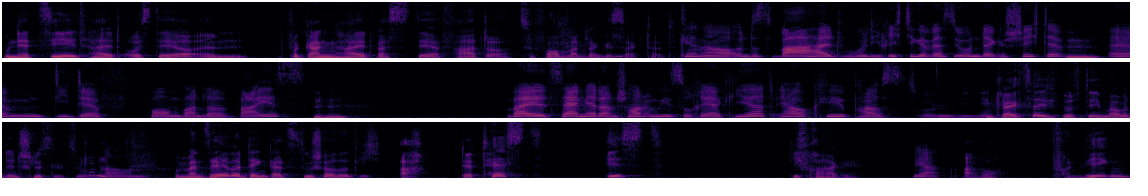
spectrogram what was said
und erzählt halt aus der ähm, Vergangenheit, was der Vater zu Formwandlern gesagt hat. Genau, und es war halt wohl die richtige Version der Geschichte, Mhm. ähm, die der Formwandler weiß. Mhm. weil Sam ja dann schon irgendwie so reagiert, ja, okay, passt irgendwie. Und gleichzeitig wirft er ihm aber den Schlüssel zu. Genau. Und man selber denkt als Zuschauer wirklich, ach, der Test ist die Frage. Ja. Aber von wegen,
